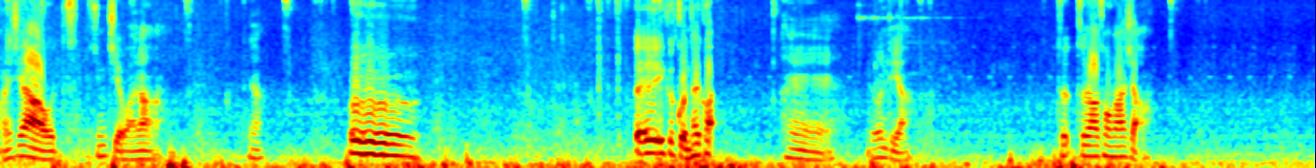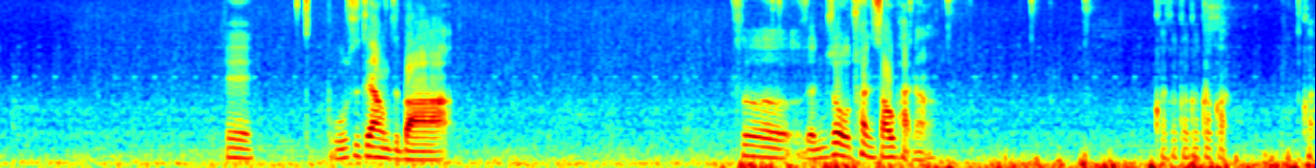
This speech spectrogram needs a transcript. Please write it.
等一下，我已经解完了。等下，呃，哎，一个滚太快，嘿，没问题啊。这这要冲他小。哎，不是这样子吧？这人肉串烧盘啊！快快快快快快快！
